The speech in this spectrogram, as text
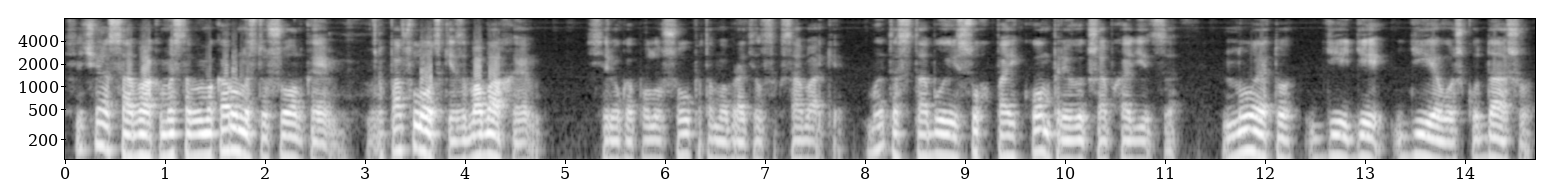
«Сейчас, собака, мы с тобой макароны с тушенкой. По-флотски, забабахаем». Серега полушел, потом обратился к собаке. Мы-то с тобой и сухпайком привыкши обходиться. Ну эту де-де девушку Дашу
